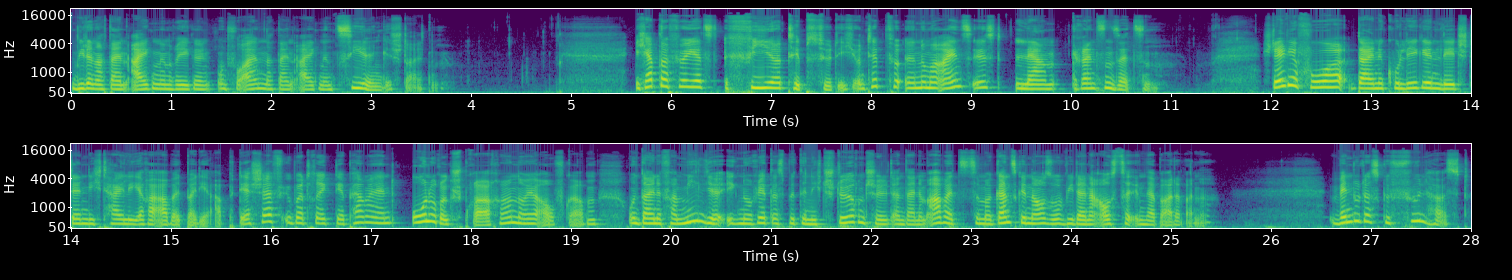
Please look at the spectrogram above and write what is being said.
wieder nach deinen eigenen Regeln und vor allem nach deinen eigenen Zielen gestalten. Ich habe dafür jetzt vier Tipps für dich. Und Tipp für, äh, Nummer eins ist, lern Grenzen setzen. Stell dir vor, deine Kollegin lädt ständig Teile ihrer Arbeit bei dir ab. Der Chef überträgt dir permanent ohne Rücksprache neue Aufgaben und deine Familie ignoriert das bitte nicht Störenschild an deinem Arbeitszimmer ganz genauso wie deine Auszeit in der Badewanne. Wenn du das Gefühl hast,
